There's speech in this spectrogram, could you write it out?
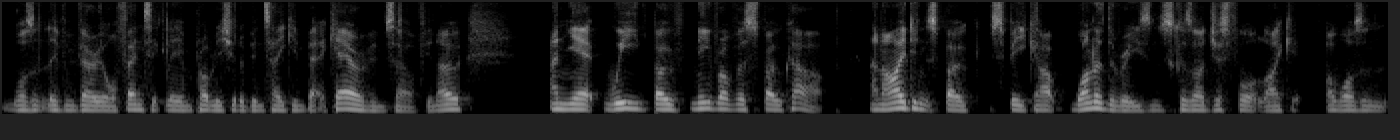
wasn't living very authentically and probably should have been taking better care of himself, you know. And yet we both, neither of us spoke up and I didn't spoke speak up. One of the reasons because I just thought like I wasn't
